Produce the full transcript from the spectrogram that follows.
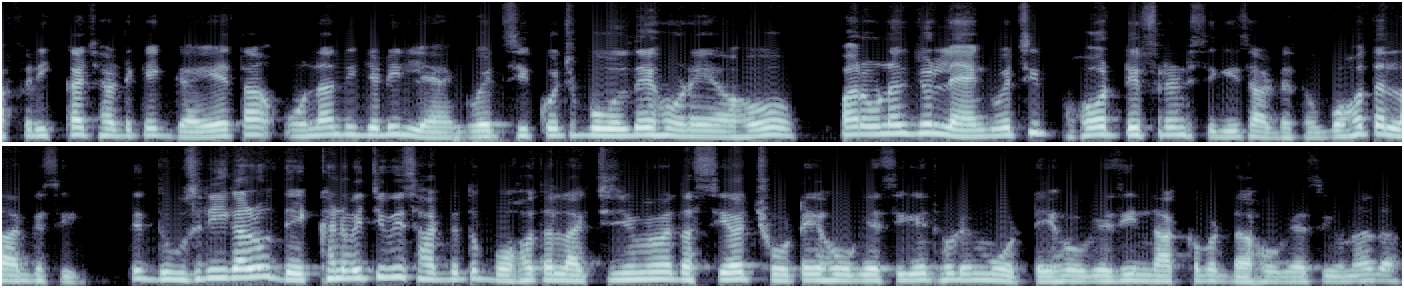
ਅਫਰੀਕਾ ਛੱਡ ਕੇ ਗਏ, ਤਾਂ ਉਹਨਾਂ ਦੀ ਜਿਹੜੀ ਲੈਂਗੁਏਜ ਸੀ, ਕੁਝ ਬੋਲਦੇ ਹੋਣੇ ਆ ਉਹ। ਪਰ ਉਹਨਾਂ ਦੀ ਜੋ ਲੈਂਗੁਏਜ ਸੀ ਬਹੁਤ ਡਿਫਰੈਂਟ ਸੀਗੀ ਸਾਡੇ ਤੋਂ, ਬਹੁਤ ਅਲੱਗ ਸੀ। ਤੇ ਦੂਸਰੀ ਗੱਲ, ਉਹ ਦੇਖਣ ਵਿੱਚ ਵੀ ਸਾਡੇ ਤੋਂ ਬਹੁਤ ਅਲੱਗ ਸੀ। ਜਿਵੇਂ ਮੈਂ ਦੱਸਿਆ, ਛੋਟੇ ਹੋ ਗਏ ਸੀਗੇ ਥੋੜੇ ਮੋਟੇ ਹੋ ਗਏ ਸੀ, ਨੱਕ ਵੱਡਾ ਹੋ ਗਿਆ ਸੀ ਉਹਨਾਂ ਦਾ।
